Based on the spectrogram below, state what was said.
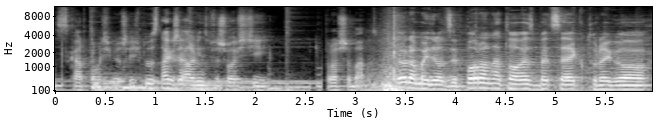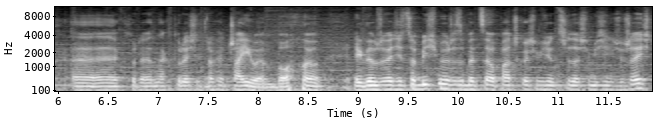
z kartą 86+. Także Alvin z przyszłości Proszę bardzo. Dobra, moi drodzy, pora na to SBC, którego, e, które, na które się trochę czaiłem, bo jak dobrze wiecie, co robiliśmy już SBC opaczkę 83 do 86,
